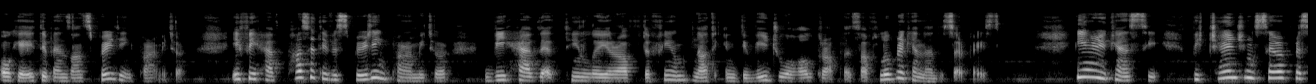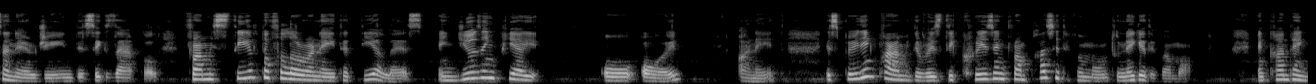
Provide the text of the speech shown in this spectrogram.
Okay, it depends on spreading parameter. If we have positive spreading parameter, we have that thin layer of the film, not individual droplets of lubricant on the surface. Here you can see, with changing surface energy in this example, from steel to fluorinated DLC and using PIO oil on it, spreading parameter is decreasing from positive amount to negative amount. and contact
